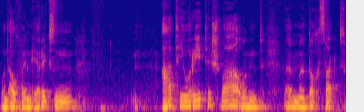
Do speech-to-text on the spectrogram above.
Und auch wenn Erikson atheoretisch war und ähm, doch sagt,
